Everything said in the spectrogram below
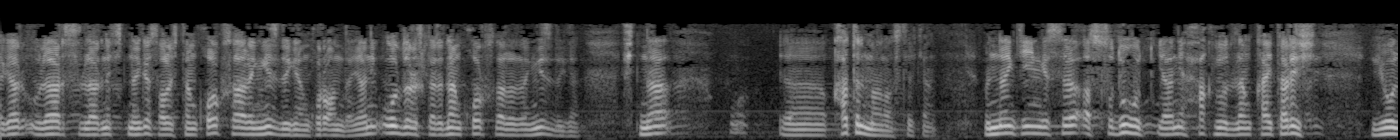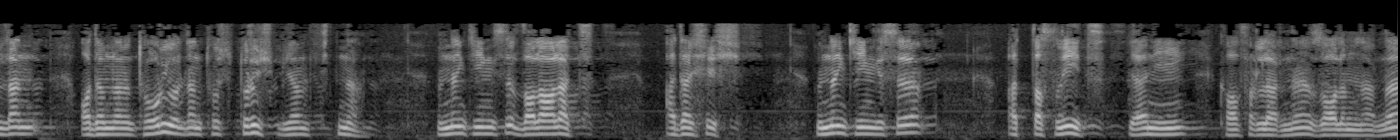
Agar ular sizlarni fitnaga solishdan qo'rqsalaringiz degan qur'onda ya'ni o'ldirishlaridan qo'rqsalaringiz degan fitna e, qatl ma'nosida ekan. Undan keyingisi as sudud ya'ni haq yo'ldan qaytarish. Yo'ldan odamlarni to'g'ri yo'ldan to'sib turish bu ham fitna. Undan keyingisi zalolat adashish. Undan keyingisi at taslit ya'ni kofirlarni zolimlarni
